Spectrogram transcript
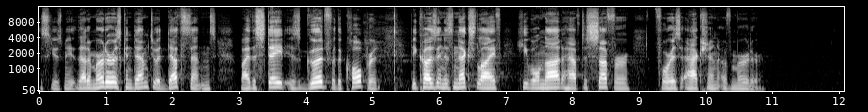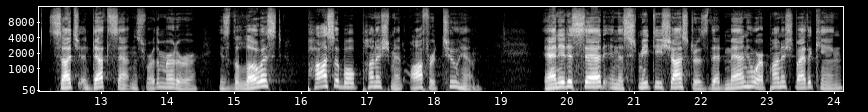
excuse me, that a murderer is condemned to a death sentence by the state is good for the culprit because in his next life he will not have to suffer for his action of murder. Such a death sentence for the murderer is the lowest possible punishment offered to him. And it is said in the Smriti Shastras that men who are punished by the king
